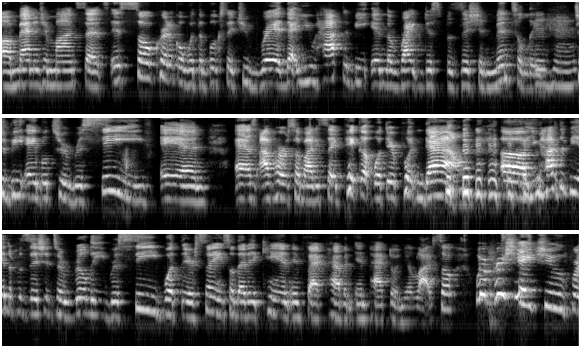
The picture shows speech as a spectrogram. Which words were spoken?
uh, managing mindsets, is so critical with the books that you've read that you have to be in the right disposition mentally Mhm. to be able to receive and, as I've heard somebody say, pick up what they're putting down. uh, you have to be in a position to really receive what they're saying so that it can in fact have an impact on your life so we appreciate you for,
